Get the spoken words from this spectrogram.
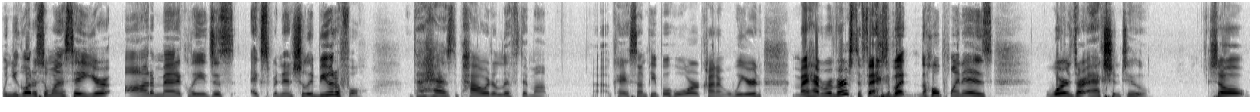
When you go to someone and say, You're automatically just exponentially beautiful, that has the power to lift them up. Okay, some people who are kind of weird might have a reversed effect, but the whole point is words are action too. So,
